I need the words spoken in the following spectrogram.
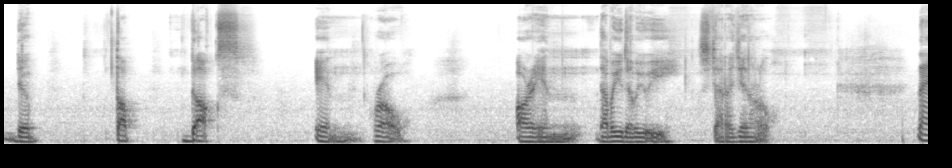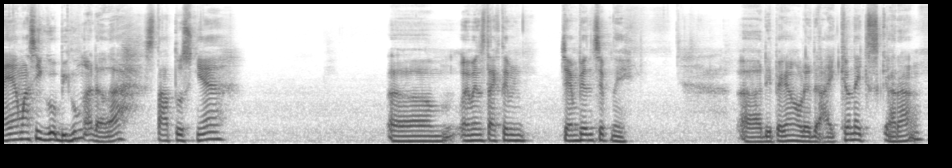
the top dogs in Raw or in WWE secara general. Nah, yang masih gue bingung adalah statusnya um, Women's Tag Team Championship nih. Uh, dipegang oleh The Iconics sekarang.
